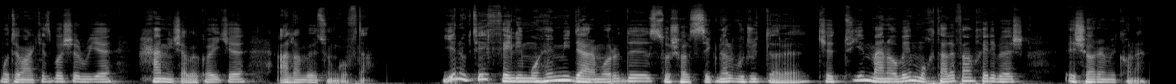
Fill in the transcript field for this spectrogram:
متمرکز باشه روی همین شبکه‌ای که الان بهتون گفتم. یه نکته خیلی مهمی در مورد social signal وجود داره که توی منابع مختلف هم خیلی بهش اشاره می‌کنن.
